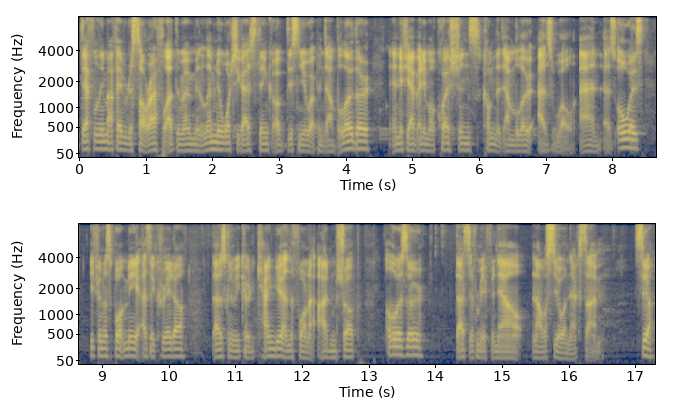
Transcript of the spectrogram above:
Definitely my favorite assault rifle at the moment. Let me know what you guys think of this new weapon down below though. And if you have any more questions, comment it down below as well. And as always, if you want to support me as a creator, that is going to be code KANGA in the Fortnite item shop. Otherwise though, that's it for me for now, and I will see you all next time. See ya.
